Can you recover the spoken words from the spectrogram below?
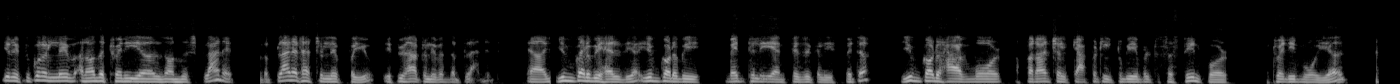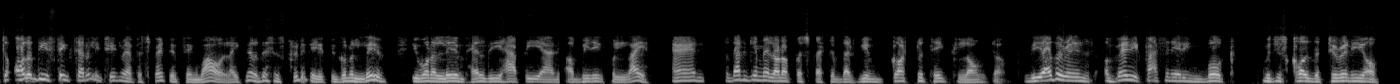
you know, if you're going to live another 20 years on this planet, the planet has to live for you if you have to live in the planet. Uh, you've got to be healthier. You've got to be mentally and physically fitter. You've got to have more financial capital to be able to sustain for 20 more years. So all of these things suddenly change my perspective, saying, wow, like, you know, this is critical. If you're going to live, you want to live healthy, happy, and a meaningful life. And so that gave me a lot of perspective that we've got to think long term. The other is a very fascinating book, which is called The Tyranny of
